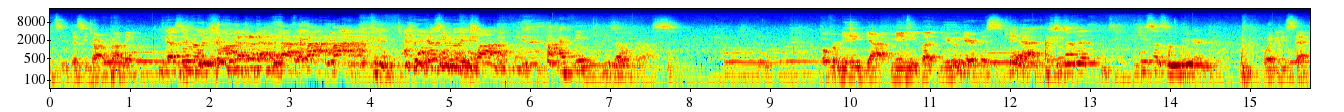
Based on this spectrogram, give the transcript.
Does he, does he talk about me? he doesn't really talk. he doesn't really talk. I think he's over us. Over me, yeah, maybe, but you, you're his kid. Yeah, you know that he says I'm weird. What did he say?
